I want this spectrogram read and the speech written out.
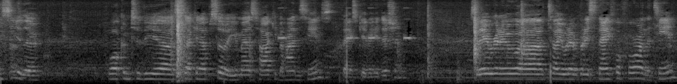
hello. Didn't see you there. Welcome to the uh, second episode of UMass Hockey Behind the Scenes, Thanksgiving edition. Today we're going to uh, tell you what everybody's thankful for on the team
